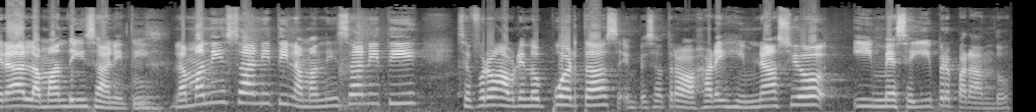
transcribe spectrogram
era la man de Insanity. La man de Insanity, la man de Insanity, se fueron abriendo puertas, empecé a trabajar en gimnasio y me seguí preparando.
